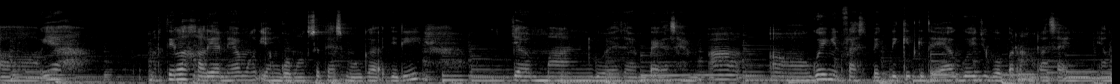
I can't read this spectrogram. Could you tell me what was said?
uh, ya ngertilah kalian ya yang gue maksud ya semoga. Jadi zaman gue SMP SMA uh, gue ingin flashback dikit gitu ya. Gue juga pernah ngerasain yang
